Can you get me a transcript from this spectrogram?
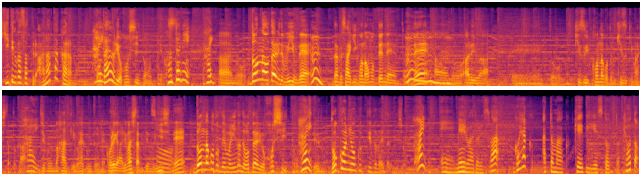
聞いてくださってるあなたからのおはい。便りを欲しいと思っています、本当に。はい。あのどんなお便りでもいいよね、うん。なんか最近こんな思ってんねんとかね、あのあるいは、気づいこんなことに気づきましたとか、はい。自分の半径 500m にはこれがありましたみたいなのもいいしね。どんなことでもいいのでお便りを欲しいと思うんですけれども、どこに送っていただいたらいいでしょうか？はい、えーメールアドレスは500アットマーク KBS ドット京都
